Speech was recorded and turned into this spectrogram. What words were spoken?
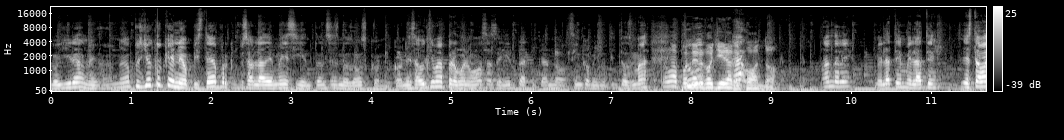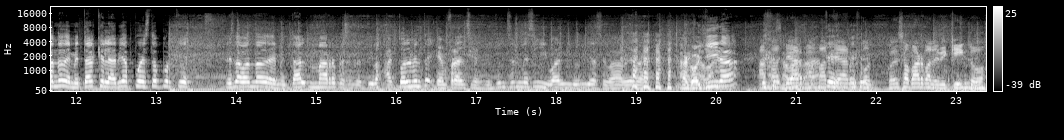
Gojira, no, pues yo creo que Neopistea porque pues habla de Messi, entonces nos vamos con, con esa última, pero bueno, vamos a seguir platicando cinco minutitos más. Te voy a poner Tú- Gojira de Ah, fondo. Ándale, me late, me late. Esta banda de metal que le había puesto porque es la banda de metal más representativa actualmente en Francia. Entonces Messi igual un día se va a ver a, a Gojira. A matear, a matear con, con esa barba de vikingo.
